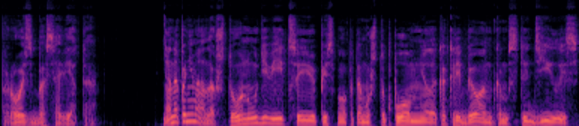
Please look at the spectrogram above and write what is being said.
просьба совета. Она понимала, что он удивится ее письмо, потому что помнила, как ребенком стыдилась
